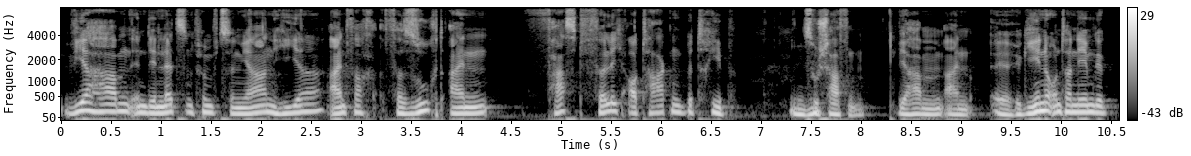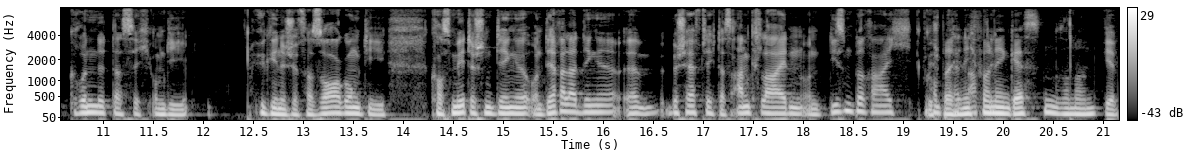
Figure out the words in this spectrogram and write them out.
Wir haben in den letzten 15 Jahren hier einfach versucht, einen fast völlig autarken Betrieb mhm. zu schaffen. Wir haben ein äh, Hygieneunternehmen gegründet, das sich um die hygienische Versorgung, die kosmetischen Dinge und dererlei Dinge äh, beschäftigt, das Ankleiden und diesen Bereich. Wir sprechen nicht von den Gästen, sondern wir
